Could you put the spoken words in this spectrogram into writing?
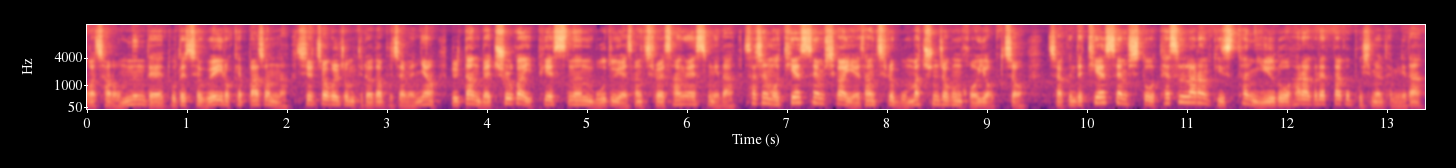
가 잘 없는데 도대체 왜 이렇게 빠졌나 실적을 좀 들여다보자면요. 일단 매출과 EPS는 모두 예상치를 상회했습니다. 사실 뭐 TSMC가 예상치를 못 맞춘 적은 거의 없죠. 자, 근데 TSMC도 테슬라랑 비슷한 이유로 하락을 했다고 보시면 됩니다.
